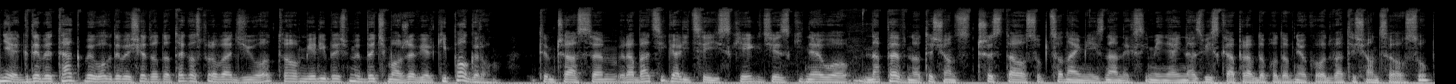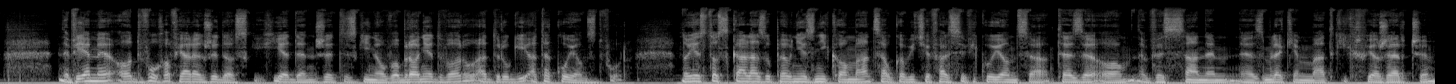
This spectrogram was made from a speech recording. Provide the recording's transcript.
Nie, gdyby tak było, gdyby się to do tego sprowadziło, to mielibyśmy być może wielki pogrom. Tymczasem rabacji galicyjskiej, gdzie zginęło na pewno 1300 osób, co najmniej znanych z imienia i nazwiska, a prawdopodobnie około 2000 osób, wiemy o dwóch ofiarach żydowskich. Jeden Żyd zginął w obronie dworu, a drugi atakując dwór. No jest to skala zupełnie znikoma, całkowicie falsyfikująca tezę o wyssanym e, z mlekiem matki krwiożerczym,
